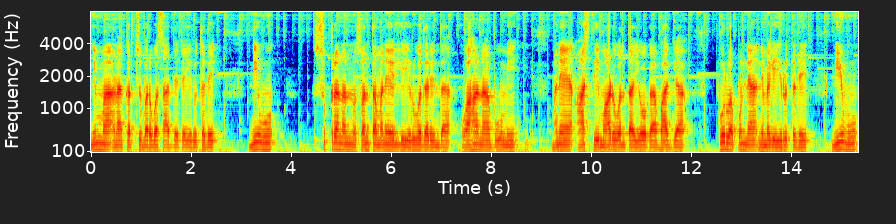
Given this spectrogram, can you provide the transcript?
ನಿಮ್ಮ ಹಣ ಖರ್ಚು ಬರುವ ಸಾಧ್ಯತೆ ಇರುತ್ತದೆ. ನೀವು ಶುಕ್ರನನ್ನು ಸ್ವಂತ ಮನೆಯಲ್ಲಿ ಇರುವುದರಿಂದ ವಾಹನ, ಭೂಮಿ, ಮನೆ ಆಸ್ತಿ ಮಾಡುವಂಥ ಯೋಗ, ಭಾಗ್ಯ, ಪೂರ್ವ ಪುಣ್ಯ ನಿಮಗೆ ಇರುತ್ತದೆ. ನೀವು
